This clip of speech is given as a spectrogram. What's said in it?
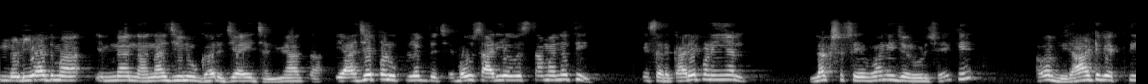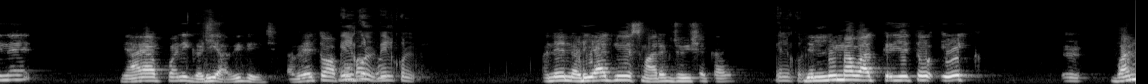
નડિયાદમાં એમના નાનાજીનું ઘર જ્યાં એ જન્મ્યા હતા એ આજે પણ ઉપલબ્ધ છે. બહુ સારી અવસ્થામાં નથી. એ સરકારે પણ અહીંયા લક્ષ્ય સેવવાની જરૂર છે કે હવે વિરાટ વ્યક્તિને ન્યાય આપવાની ઘડી આવી ગઈ છે. હવે તો બિલકુલ. બિલકુલ. અને નડિયાદનું એ સ્મારક જોઈ શકાય. બિલકુલ. દિલ્હીમાં વાત કરીએ તો એક વન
